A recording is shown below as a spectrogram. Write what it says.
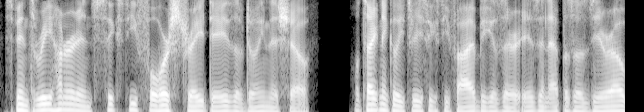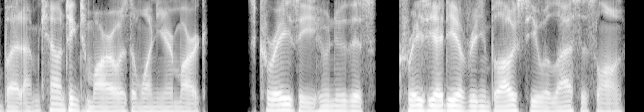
It's been 364 straight days of doing this show. Well, technically 365 because there is an episode zero, but I'm counting tomorrow as the one year mark. It's crazy. Who knew this crazy idea of reading blogs to you would last this long?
